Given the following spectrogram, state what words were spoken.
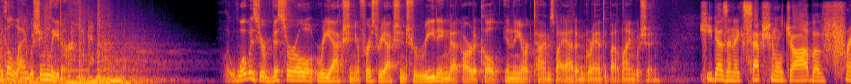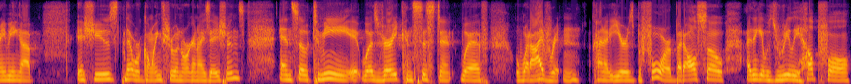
with a languishing leader. What was your visceral reaction, your first reaction to reading that article in the New York Times by Adam Grant about languishing? He does an exceptional job of framing up issues that we're going through in organizations. And so to me, it was very consistent with what I've written kind of years before, but also I think it was really helpful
